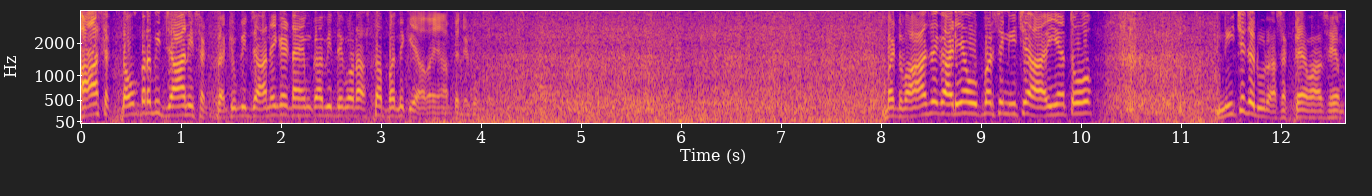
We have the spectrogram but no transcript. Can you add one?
आ सकता हूँ, पर अभी जा नहीं सकता, क्योंकि जाने के टाइम का भी देखो, रास्ता बंद किया हुआ है यहाँ पे देखो। बट वहाँ से गाड़ियाँ ऊपर से नीचे आ रही हैं तो नीचे ज़रूर आ सकते हैं वहाँ से हम।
